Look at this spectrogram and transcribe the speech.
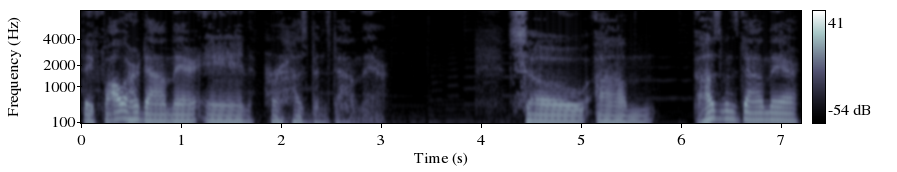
They follow her down there, and her husband's down there. So um, the husband's down there,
